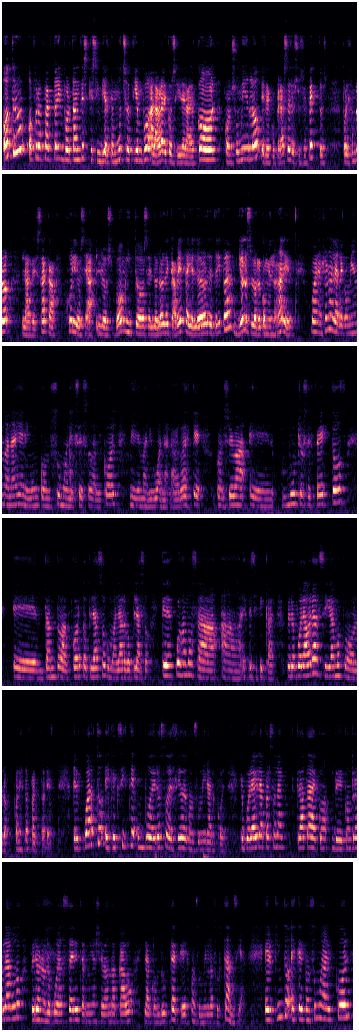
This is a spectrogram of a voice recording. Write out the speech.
Otro, otro factor importante es que se invierte mucho tiempo a la hora de conseguir el alcohol, consumirlo y recuperarse de sus efectos. Por ejemplo, la resaca, Julio, o sea, los vómitos, el dolor de cabeza y el dolor de tripa, yo no se lo recomiendo a nadie. Bueno, yo no le recomiendo a nadie ningún consumo en exceso de alcohol ni de marihuana. La verdad es que conlleva eh, muchos efectos eh, tanto a corto plazo como a largo plazo, que después vamos a, especificar. Pero por ahora sigamos con, estos factores. El cuarto es que existe un poderoso deseo de consumir alcohol, que por ahí la persona trata de controlarlo, pero no lo puede hacer y termina llevando a cabo la conducta que es consumir la sustancia. El quinto es que el consumo de alcohol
